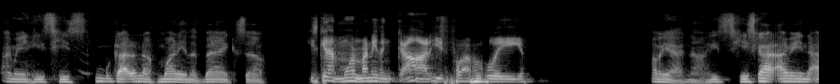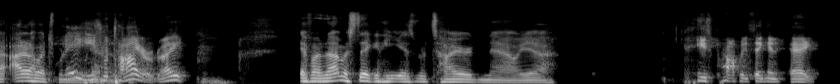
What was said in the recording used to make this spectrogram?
I mean he's he's got enough money in the bank. So He's got more money than God. He's probably oh yeah, no, he's he's got I mean, I, I don't know how much money hey, he he's retired, right? If I'm not mistaken, he is retired now. Yeah. He's probably thinking, hey,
